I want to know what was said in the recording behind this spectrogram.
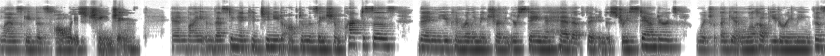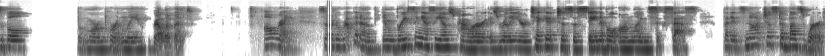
landscape is always changing. And by investing in continued optimization practices, then you can really make sure that you're staying ahead of the industry standards, which again will help you to remain visible, but more importantly, relevant. All right. So, to wrap it up, embracing SEO's power is really your ticket to sustainable online success. But it's not just a buzzword,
